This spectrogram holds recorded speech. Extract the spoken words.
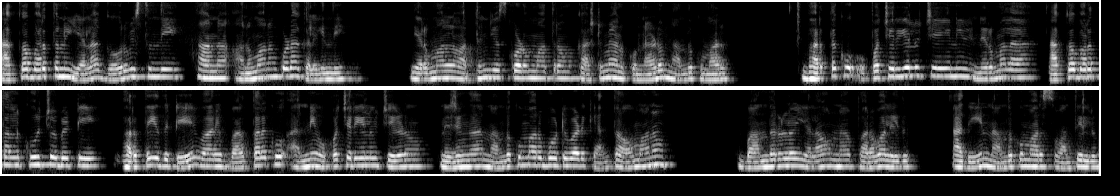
అక్క భర్తను ఎలా గౌరవిస్తుంది అన్న అనుమానం కూడా కలిగింది. నిర్మలను అర్థం చేసుకోవడం మాత్రం కష్టమే అనుకున్నాడు నందకుమార్. భర్తకు ఉపచర్యలు చేయని నిర్మల అక్క భర్తలను కూర్చోబెట్టి భర్త ఎదుటే వారి భర్తలకు అన్ని ఉపచర్యలు చేయడం నిజంగా నందకుమార్ బోటివాడికి ఎంత అవమానం? బందరులో ఎలా ఉన్నా పర్వాలేదు. అది నందకుమార్ స్వంతిల్లు.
